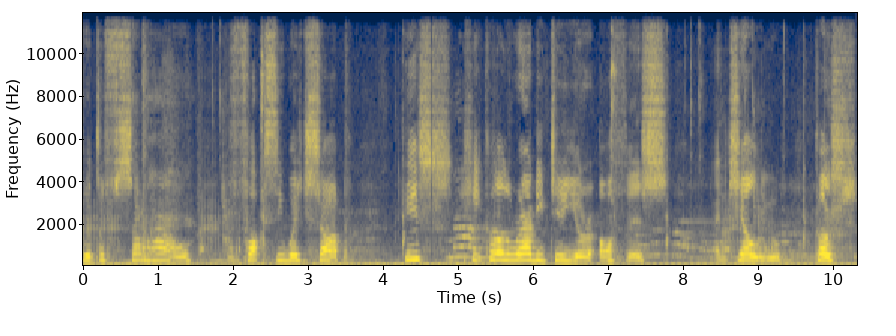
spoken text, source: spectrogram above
but if somehow Foxy wakes up, he's he could run into your office and kill you, cause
